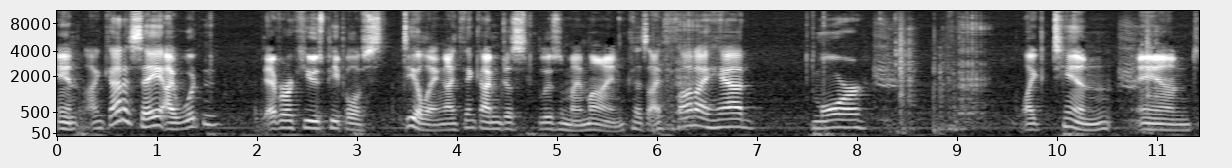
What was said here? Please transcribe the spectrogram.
And I gotta say, I wouldn't ever accuse people of stealing. I think I'm just losing my mind because I thought I had more like tin and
